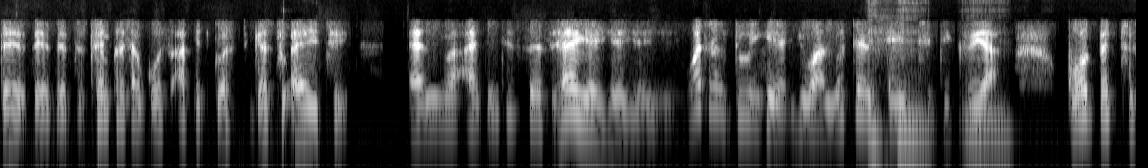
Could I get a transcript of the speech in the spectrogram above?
the, the, the, the temperature goes up, it goes gets to 80 and your identity says, hey, hey, hey, hey, what are you doing here? You are not an mm-hmm. 80 degree. Mm-hmm. Go back to,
